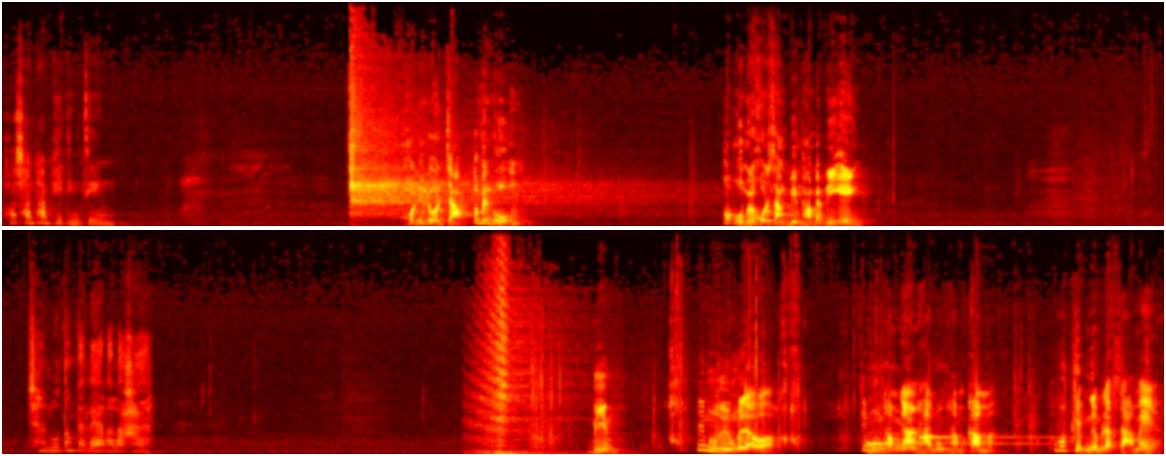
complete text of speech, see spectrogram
เพราะฉันทำผิดจริง คนที่โดนจับต้องเป็นผม เพราะผมเป็นคนสั่งบีมทำแบบนี้เอง ฉันรู้ตั้งแต่แรกแล้วล่ะค่ะ บีม นี่มึงลืมไปแล้วเหรอ ที่มึงทำงานหามรุ่งหามค่ำอะ เพราะว่าเก็บเงินไปรักษาแม่อะ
